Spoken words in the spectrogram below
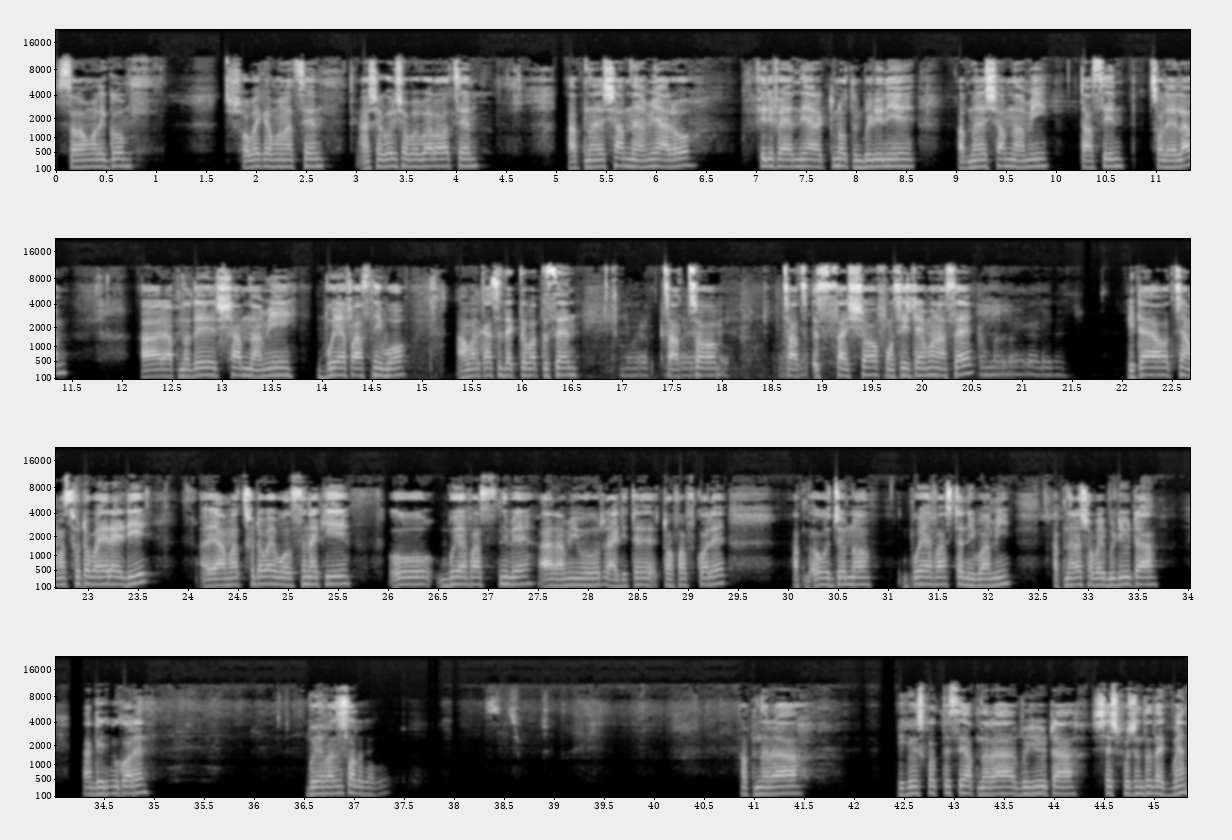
সালাম আলাইকুম। সবাই কেমন আছেন? আশা করি সবাই ভালো আছেন। আপনাদের সামনে আমি আরও ফ্রি ফায়ার নিয়ে আরেকটা নতুন ভিডিও নিয়ে আপনাদের সামনে আমি তাসিন চলে এলাম। আর আপনাদের সামনে আমি বইয়া ফাঁস নিব। আমার কাছে দেখতে পাচ্ছেন চারশো চার- চারশো পঁচিশ ডায়মন্ড আছে। এটা হচ্ছে আমার ছোট ভাইয়ের আইডি আমার ছোট ভাই বলছে নাকি ও বুয়া ফার্স্ট নিবে আর আমি ওর আইডিতে টপ আপ করে। ওর জন্য বুয়া ফাঁসটা নিব আমি। আপনারা সবাই ভিডিওটা কন্টিনিউ করেন। বুয়া ফাঁসে চলে যাবে। আপনারা রিকোয়েস্ট করতেছি আপনারা ভিডিওটা শেষ পর্যন্ত দেখবেন।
